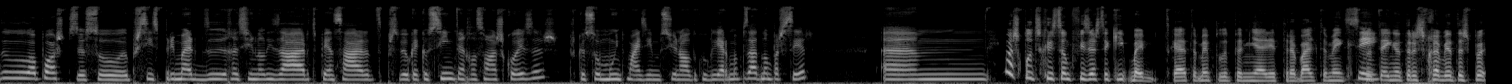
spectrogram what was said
bocado opostos. Eu, sou, eu preciso primeiro de racionalizar, de pensar, de perceber o que é que eu sinto em relação às coisas, porque eu sou muito mais emocional do que o Guilherme, apesar de não parecer. Eu acho que pela descrição que fizeste aqui, bem, também pela, pela minha área de trabalho, também que, Sim. eu tenho outras ferramentas para.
